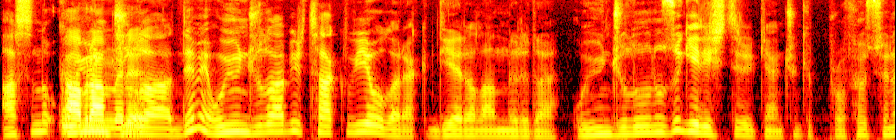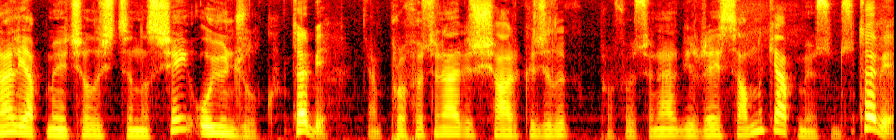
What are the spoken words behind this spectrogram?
Aslında kavramları. oyunculuğa değil mi? Oyunculuğa bir takviye olarak diğer alanları da. Oyunculuğunuzu geliştirirken çünkü profesyonel yapmaya çalıştığınız şey oyunculuk. tabii Yani profesyonel bir şarkıcılık, profesyonel bir ressamlık yapmıyorsunuz. Tabii.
